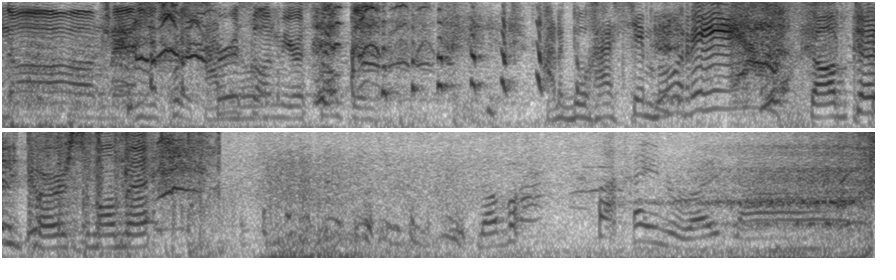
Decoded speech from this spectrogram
Nah, man, you put a curse on me or something. Top 10 curse, my man. Number 9 right now.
